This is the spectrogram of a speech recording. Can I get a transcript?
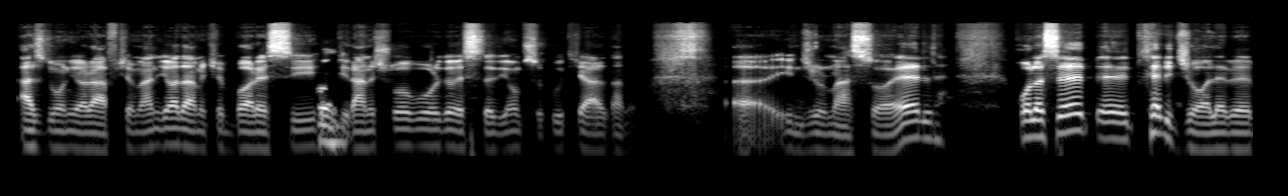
از دنیا رفت که من یادمه که بارسی خب. پیرنش رو برد و استادیوم سکوت کردن و اینجور مسائل خلاصه خیلی جالبه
